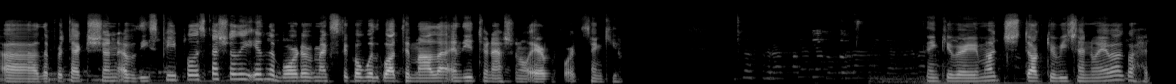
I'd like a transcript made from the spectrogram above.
uh, the protection of these people, especially in the border of Mexico with Guatemala and the international airports. Thank you. Thank you very much. Dr. Villanueva, go ahead.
